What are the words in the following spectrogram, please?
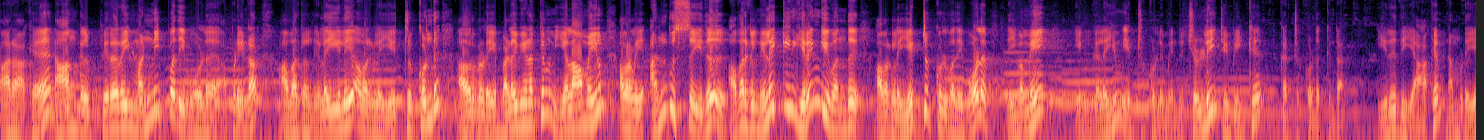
மாறாக நாங்கள் பிறரை மன்னிப்பதை போல அப்படி என்றால் அவர்கள் நிலையிலே அவர்களை ஏற்றுக்கொண்டு அவர்களுடைய பலவீனத்திலும் இயலாமையிலும் அவர்களை அன்பு செய்து அவர்கள் நிலைக்கு இறங்கி வந்து அவர்களை ஏற்றுக்கொள்வதை போல தெய்வமே எங்களையும் ஏற்றுக்கொள்ளும் என்று சொல்லி ஜெபிக்க கற்றுக் கொடுக்கின்றார். இறுதியாக நம்முடைய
